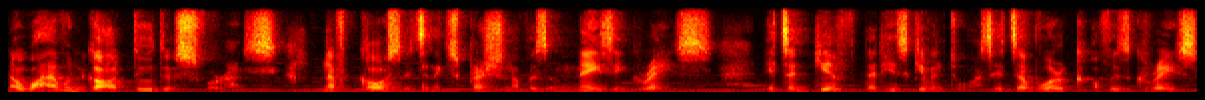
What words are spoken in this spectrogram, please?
Now, why would God do this for us? And of course, it's an expression of His amazing grace. It's a gift that He's given to us. It's a work of His grace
